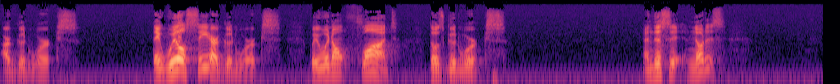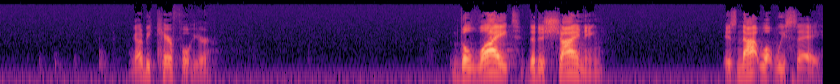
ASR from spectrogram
our good works. They will see our good works, but we don't flaunt those good works. And this, notice, I got to be careful here. The light that is shining is not what we say.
